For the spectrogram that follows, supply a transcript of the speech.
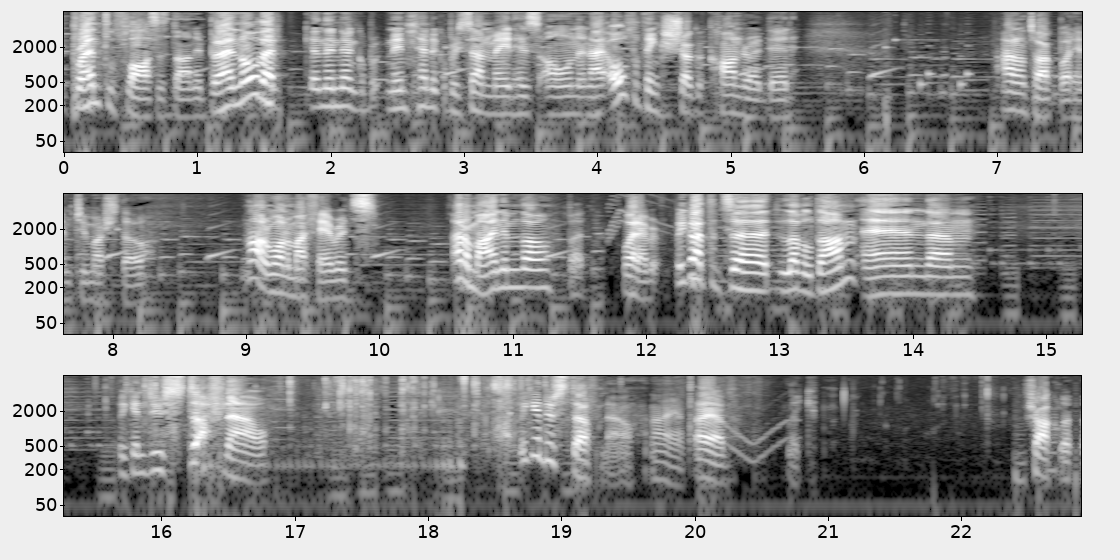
think Brentalfloss has done it, but I know that Nintendo Capri Sun made his own, and I also think Sugar Conrad did. I don't talk about him too much though. Not one of my favorites. I don't mind him though, but whatever. We got this uh, level done, and um, we can do stuff now. We can do stuff now. I have, I have, like, chocolate.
